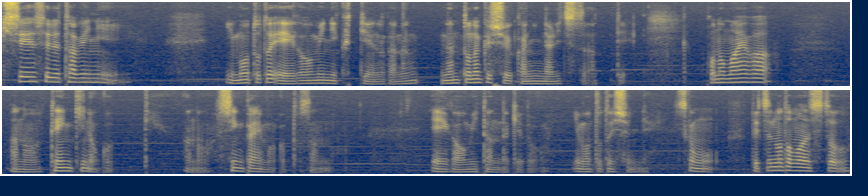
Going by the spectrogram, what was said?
帰省するたびに妹と映画を見に行くっていうのがなんなんとなく習慣になりつつあって。この前はあの「天気の子」っていうあの新海誠さんの映画を見たんだけど妹と一緒にね。しかも別の友達と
